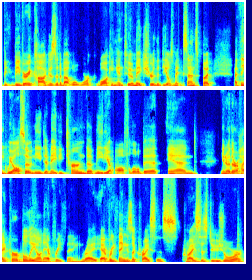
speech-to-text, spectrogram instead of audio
be, be very cognizant about what we're walking into and make sure the deals make sense. But I think we also need to maybe turn the media off a little bit and you know they're hyperbole on everything right? Everything is a crisis crisis mm-hmm. du jour.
